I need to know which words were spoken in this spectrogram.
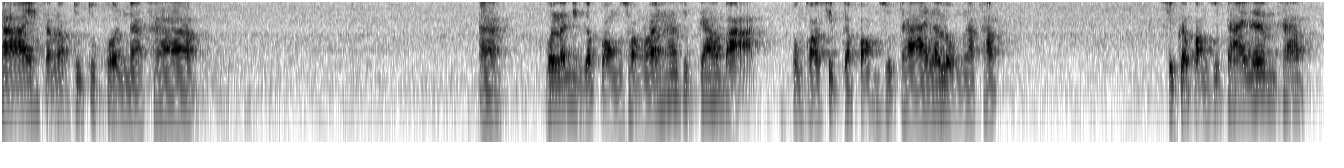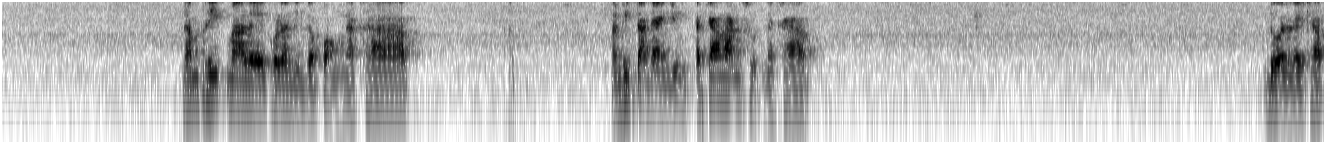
ท้ายสำหรับทุกๆคนนะครับ อะ คนละหนึ่งกระป๋องสองร้อยห้าสิบเก้าบาท ผมขอสิบกระป๋องสุดท้ายแล้วลงแล้วครับสิบกระป๋องสุดท้ายเริ่มครับ น้ำพริกมาเลยคนละหนึ่งกระป๋องนะครับ น้ำพริกตาแดงอยู่ตะกร้าล่างสุดนะครับ ด่วนเลยครับ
